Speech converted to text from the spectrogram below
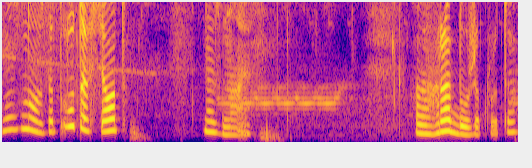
Ну, знов заплутався, от не знаю. Але гра дуже крута.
